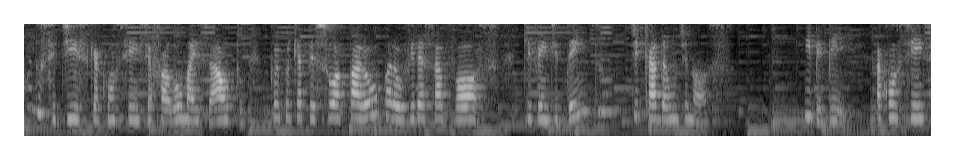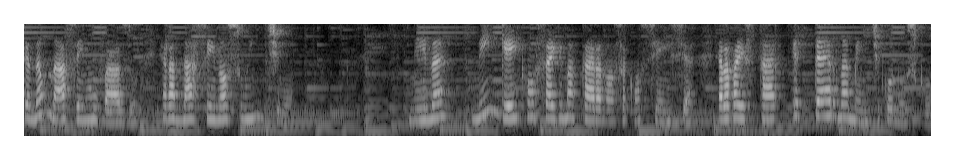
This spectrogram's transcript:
Quando se diz que a consciência falou mais alto, foi porque a pessoa parou para ouvir essa voz que vem de dentro de cada um de nós. E Bibi, a consciência não nasce em um vaso, ela nasce em nosso íntimo. Nina, ninguém consegue matar a nossa consciência, ela vai estar eternamente conosco.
